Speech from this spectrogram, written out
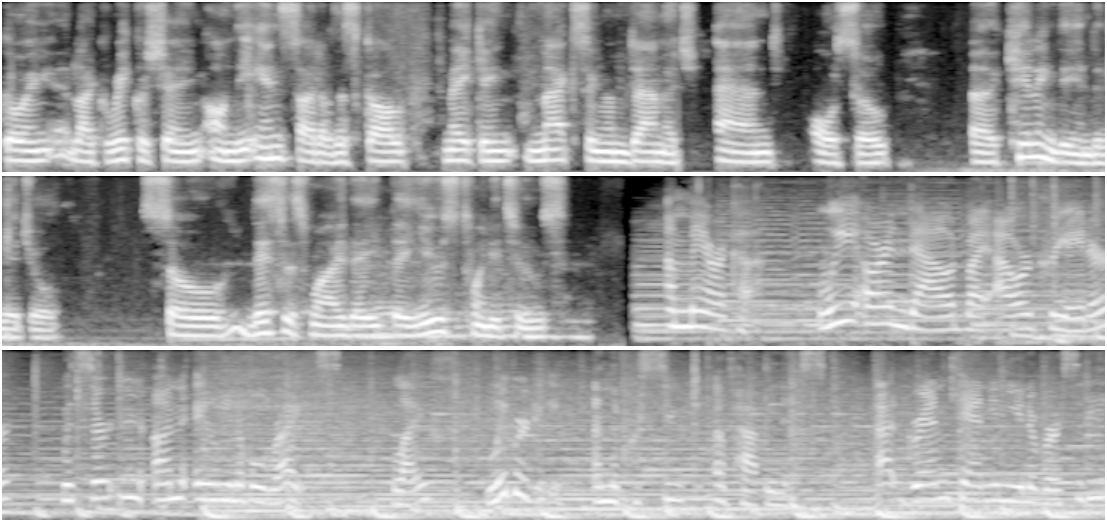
going like ricocheting on the inside of the skull, making maximum damage and also uh, killing the individual. So this is why they, they use 22s. America. We are endowed by our Creator with certain unalienable rights life, liberty, and the pursuit of happiness. At Grand Canyon University,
